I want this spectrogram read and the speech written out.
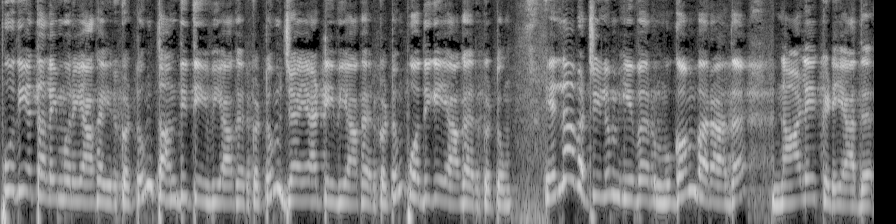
புதிய தலைமுறையாக இருக்கட்டும் தந்தி டிவியாக இருக்கட்டும் ஜெயா டிவியாக இருக்கட்டும் பொதிகையாக இருக்கட்டும் எல்லாவற்றிலும் இவர் முகம் வராத நாளே கிடையாது.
